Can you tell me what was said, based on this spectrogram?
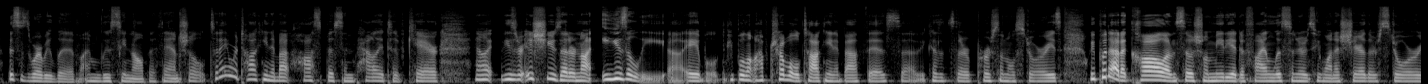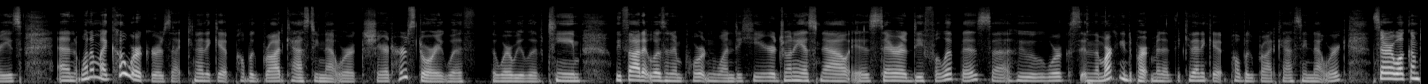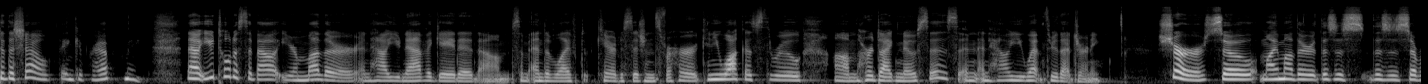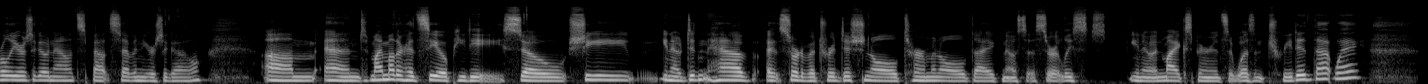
This is Where We Live. I'm Lucy Nalpathanchil. Today we're talking about hospice and palliative care. Now, these are issues that are not easily uh, able. People don't have trouble talking about this uh, because it's their personal stories. We put out a call on social media to find listeners who want to share their stories. And one of my coworkers at Connecticut Public Broadcasting Network shared her story with the Where We Live team. We thought it was an important one to hear. Joining us now is Sarah DeFilippis, uh, who works in the marketing department at the Connecticut Public Broadcasting Network. Sarah, welcome to the show. Thank you for having me. Now, you told us about your mother and how you navigated um, some end of life care decisions for her. Can you walk us through um, her diagnosis and, and how you went through that journey? Sure. So my mother, this is this is several years ago now. It's about seven years ago. Um, and my mother had COPD, so she, you know, didn't have a sort of a traditional terminal diagnosis, or at least, you know, in my experience, it wasn't treated that way.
